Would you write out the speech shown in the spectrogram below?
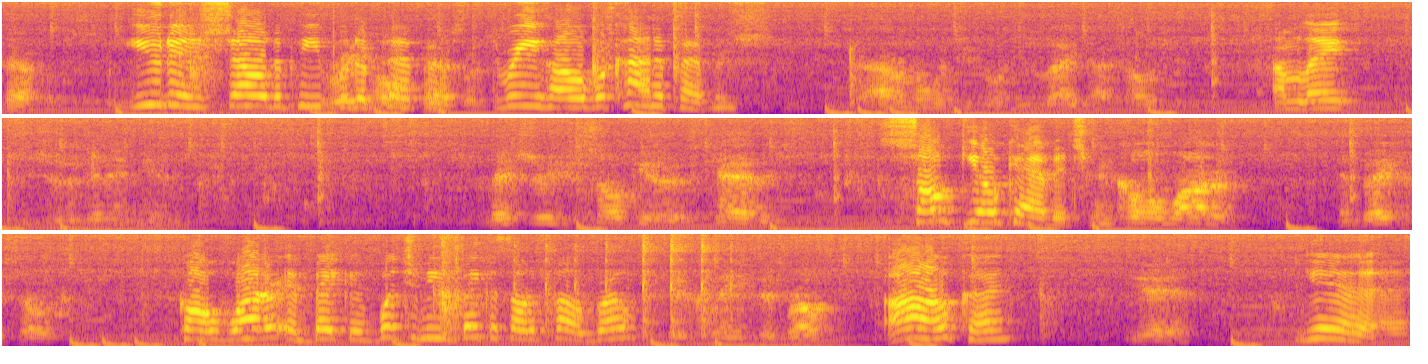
peppers. You didn't show the people Three the peppers. peppers. Three whole. What kind of You peppers? sh- I don't know what you doing. You late. I told you. I'm late. You should have been in here. Make sure you soak your cabbage Soak your cabbage. in cold water and baking soda. Cold water and bacon. What you need baking soda for, bro? It cleans it, bro. Oh, okay. Yeah. Yeah.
